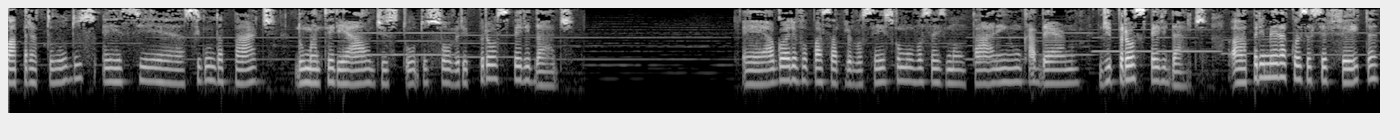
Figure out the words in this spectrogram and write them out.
Olá para todos, essa é a segunda parte do material de estudo sobre prosperidade. É, agora eu vou passar para vocês como vocês montarem um caderno de prosperidade. A primeira coisa a ser feita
